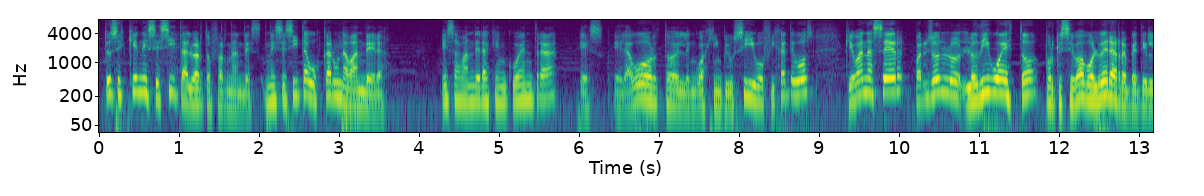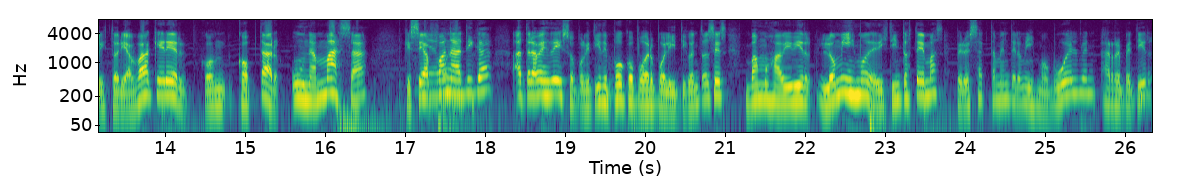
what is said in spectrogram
Entonces, ¿qué necesita Alberto Fernández? Necesita buscar una bandera. Esas banderas que encuentra es el aborto, el lenguaje inclusivo. Fíjate vos que van a ser, yo lo, digo esto porque se va a volver a repetir la historia, va a querer cooptar una masa que sea fanática a través de eso, porque tiene poco poder político. Entonces vamos a vivir lo mismo de distintos temas, pero exactamente lo mismo. Vuelven a repetir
